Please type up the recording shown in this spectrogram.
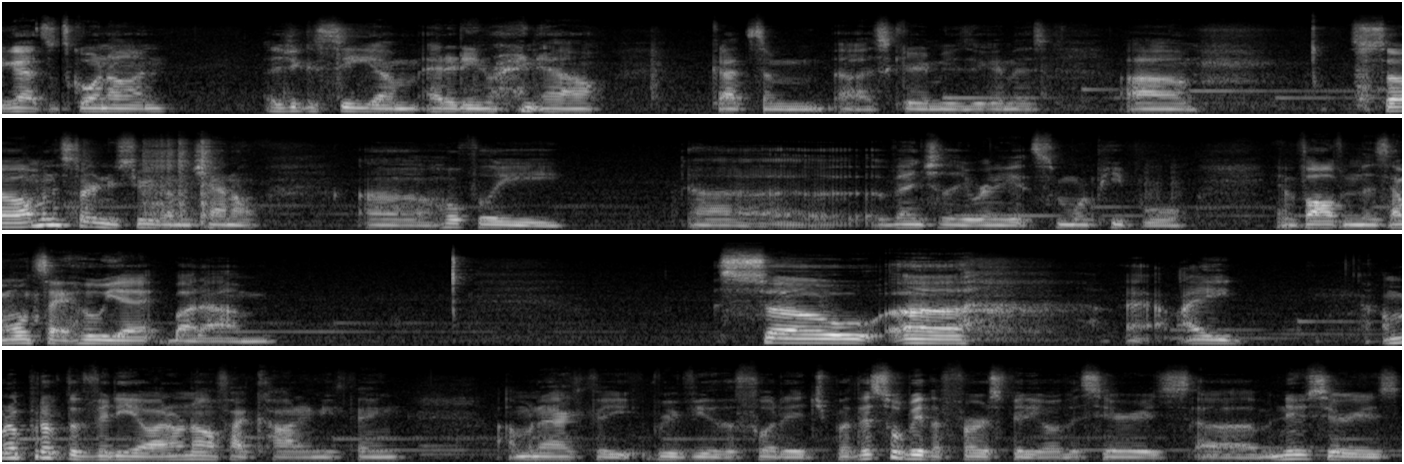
Hey guys, what's going on? As you can see, I'm editing right now. Got some uh, scary music in this. Um, so I'm gonna start a new series on the channel. Uh, hopefully, uh, eventually we're gonna get some more people involved in this. I won't say who yet, but um, so uh, I I'm gonna put up the video. I don't know if I caught anything. I'm gonna actually review the footage, but this will be the first video of the series, uh, a new series,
